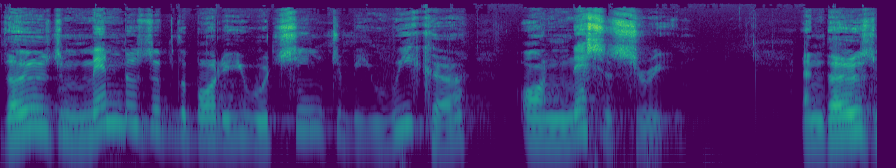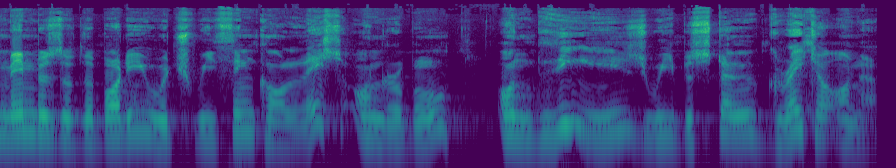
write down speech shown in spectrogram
those members of the body which seem to be weaker are necessary. And those members of the body which we think are less honorable on these we bestow greater honor,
